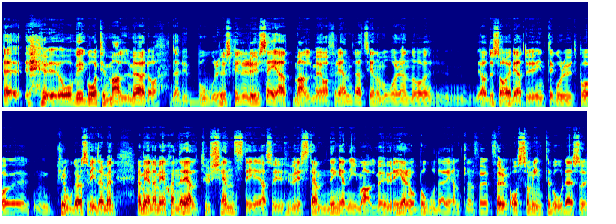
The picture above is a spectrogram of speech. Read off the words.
Eh, och vi går till Malmö då, där du bor. Hur skulle du säga att Malmö har förändrats genom åren? Och, ja, du sa ju det att du inte går ut på eh, krogar och så vidare. Men jag menar mer generellt, hur känns det? Alltså hur är stämningen i Malmö? Hur är det att bo där egentligen? För, för oss som inte bor där så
